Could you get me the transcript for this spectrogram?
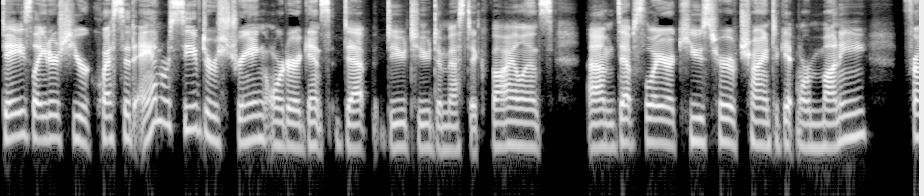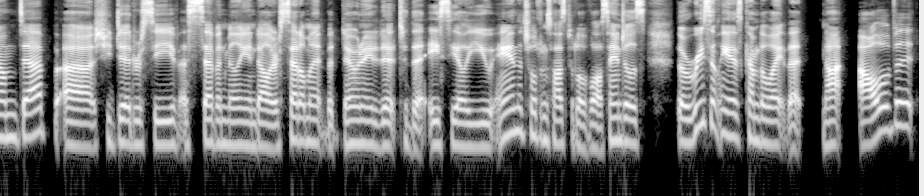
Days later, she requested and received a restraining order against Depp due to domestic violence. Um, Depp's lawyer accused her of trying to get more money from Depp. Uh, she did receive a $7 million settlement, but donated it to the ACLU and the Children's Hospital of Los Angeles. Though recently it has come to light that not all of it,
